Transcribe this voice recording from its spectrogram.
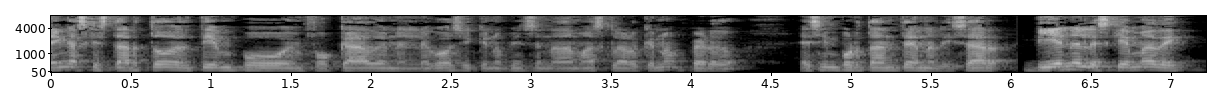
tengas que estar todo el tiempo enfocado en el negocio y que no pienses nada más, claro que no, pero es importante analizar bien el esquema de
